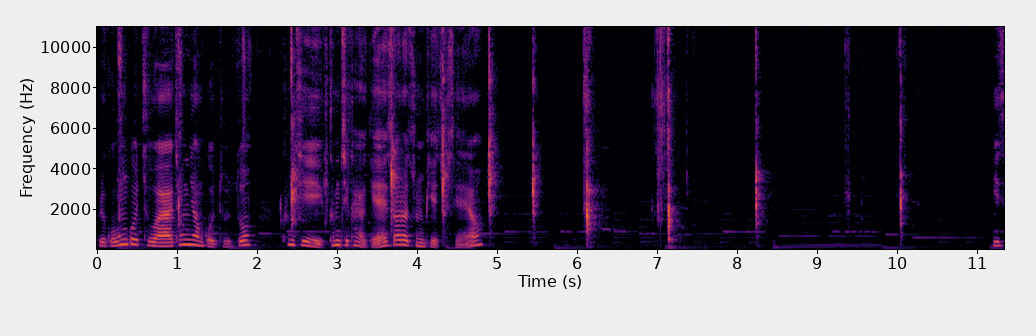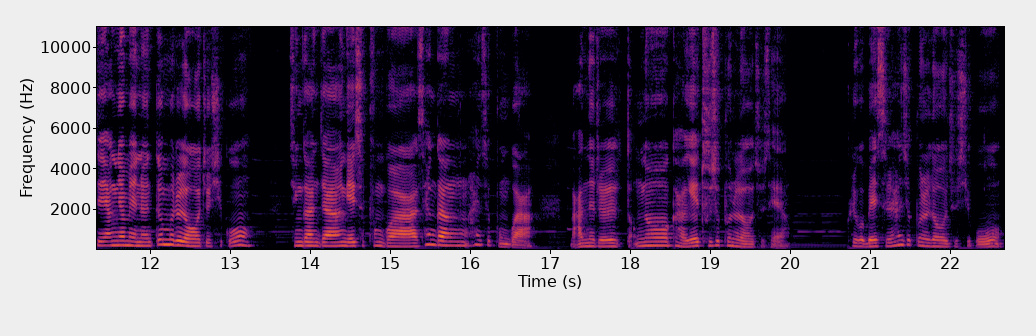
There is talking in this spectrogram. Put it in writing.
그리고 홍고추와 청양고추도 큼직큼직하게 썰어 준비해 주세요. 이제 양념에는 뜨물을 넣어 주시고 진간장 4스푼과 생강 1스푼과 마늘을 넉넉하게 2스푼을 넣어 주세요. 그리고 매실 1스푼을 넣어 주시고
